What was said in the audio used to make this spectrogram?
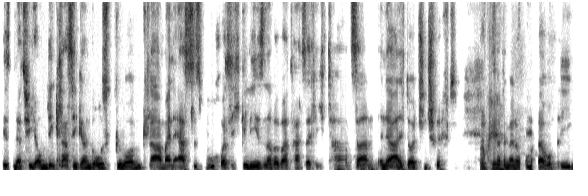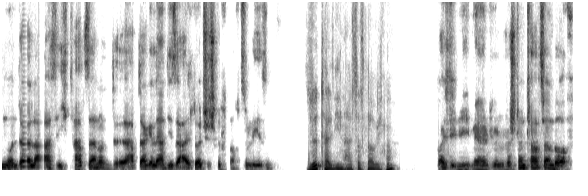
wir sind natürlich auch mit den Klassikern groß geworden. Klar, mein erstes Buch, was ich gelesen habe, war tatsächlich Tarzan in der altdeutschen Schrift. Das Okay. hatte meine Oma da rumliegen und da las ich Tarzan und äh, habe da gelernt, diese altdeutsche Schrift noch zu lesen. Sütterlin heißt das, glaube ich, ne? Weiß ich nicht mehr, da stand Tarzan drauf.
